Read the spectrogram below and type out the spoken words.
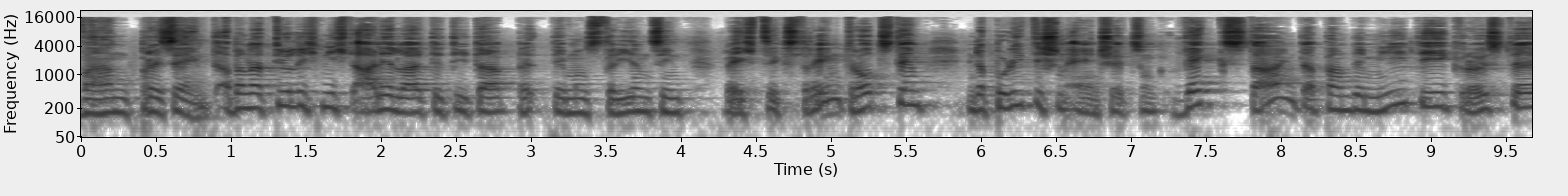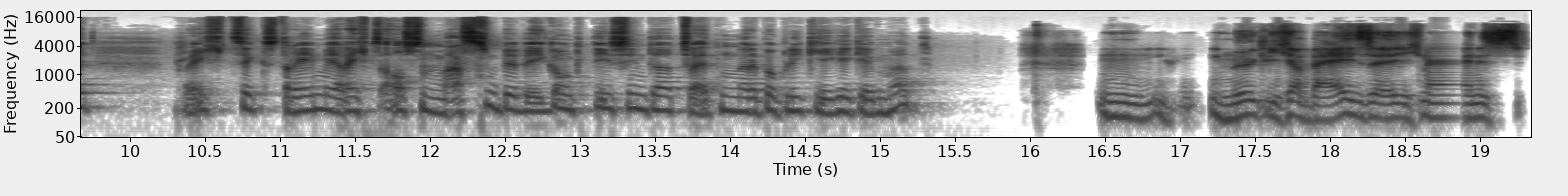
waren präsent. Aber natürlich nicht alle Leute, die da demonstrieren, sind rechtsextrem. Trotzdem, in der politischen Einschätzung wächst da in der Pandemie die größte rechtsextreme, rechtsaußen Massenbewegung, die es in der Zweiten Republik je gegeben hat? möglicherweise, ich meine, es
